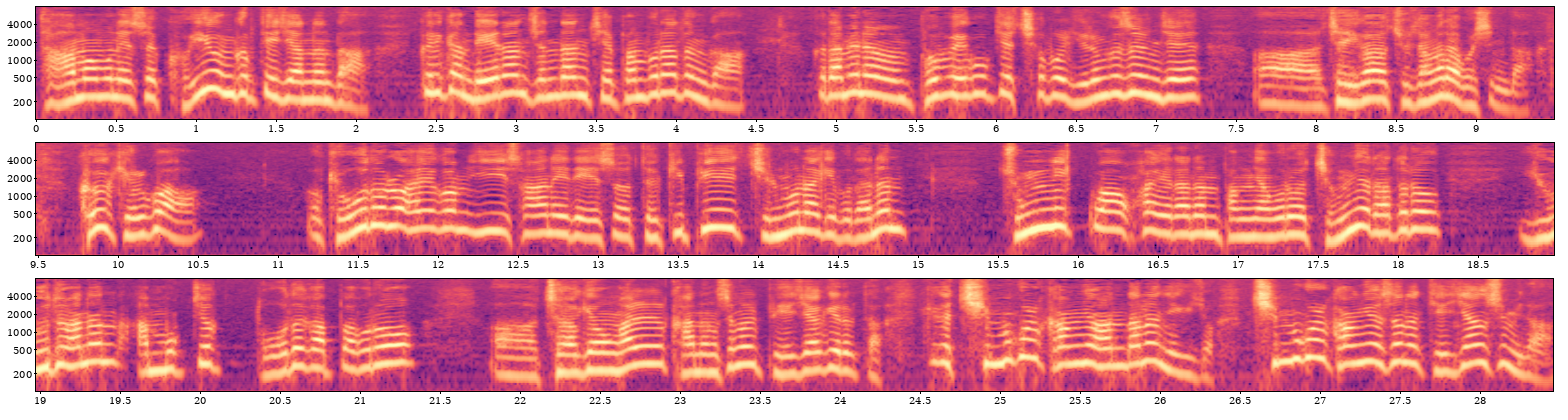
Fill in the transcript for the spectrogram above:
담화문에서 거의 언급되지 않는다. 그러니까 내란 전담 재판부라든가 그 다음에는 법 왜곡죄 처벌 이런 것을 이제 어, 저희가 주장을 하고 있습니다. 그 결과 어, 교우들로 하여금 이 사안에 대해서 더 깊이 질문하기보다는 중립과 화해라는 방향으로 정렬하도록 유도하는 암묵적 도덕 압박으로 어, 적용할 가능성을 배제하기 어렵다. 그러니까 침묵을 강요한다는 얘기죠. 침묵을 강요해서는 되지 않습니다.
